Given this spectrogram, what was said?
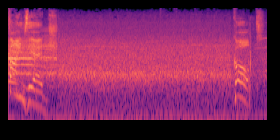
Finds the edge. Caught.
